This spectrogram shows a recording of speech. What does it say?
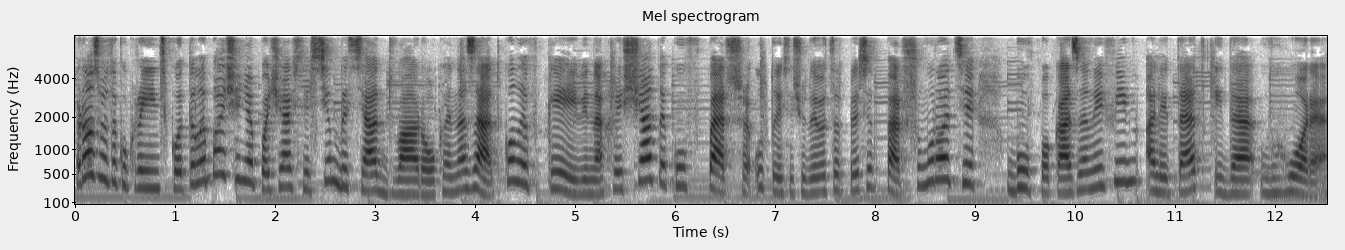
Розвиток українського телебачення почався 72 роки назад, коли в Києві на Хрещатику вперше у 1951 році був показаний фільм Алітет іде в горе.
